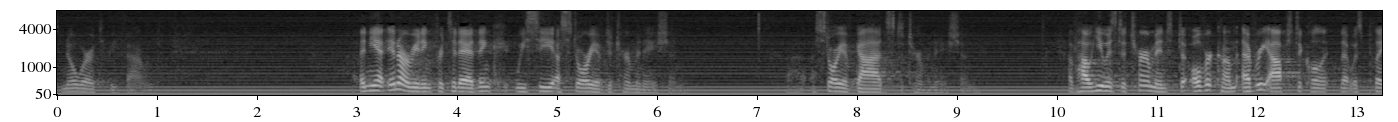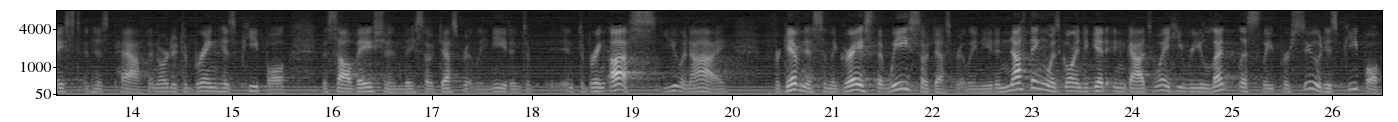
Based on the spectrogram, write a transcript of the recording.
is nowhere to be found. And yet, in our reading for today, I think we see a story of determination, a story of God's determination, of how he was determined to overcome every obstacle that was placed in his path in order to bring his people the salvation they so desperately need, and to, and to bring us, you and I, forgiveness and the grace that we so desperately need. And nothing was going to get in God's way. He relentlessly pursued his people,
